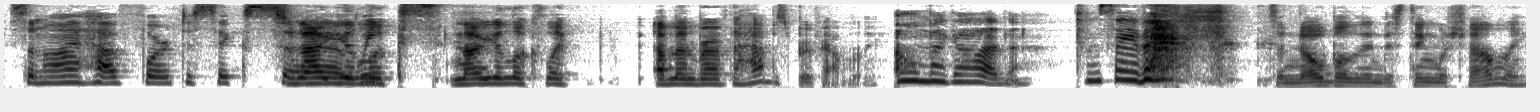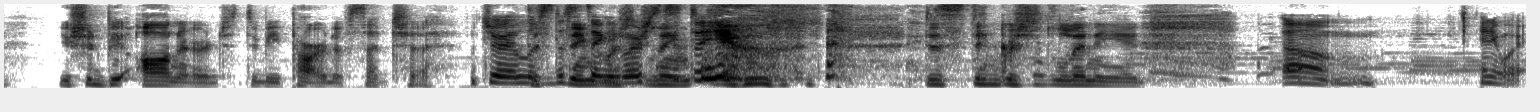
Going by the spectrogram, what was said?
so now I have four to six. So now uh, you weeks. look now you look like a member of the Habsburg family. Oh my god! Don't say that. It's a noble and distinguished family. You should be honored to be part of such a distinguished, distinguished lin- distinguished lineage. um. Anyway.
